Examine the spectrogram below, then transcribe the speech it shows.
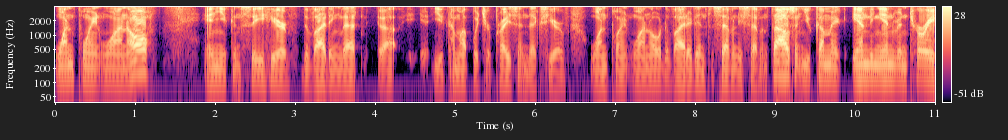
1.10 and you can see here dividing that uh, you come up with your price index here of 1.10 divided into 77,000 you come ending inventory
